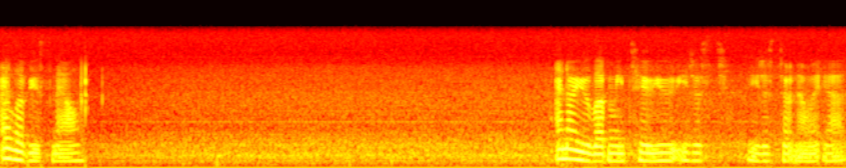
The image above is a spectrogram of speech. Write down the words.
I love you, Snail. I know you love me too. You you just you just don't know it yet.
